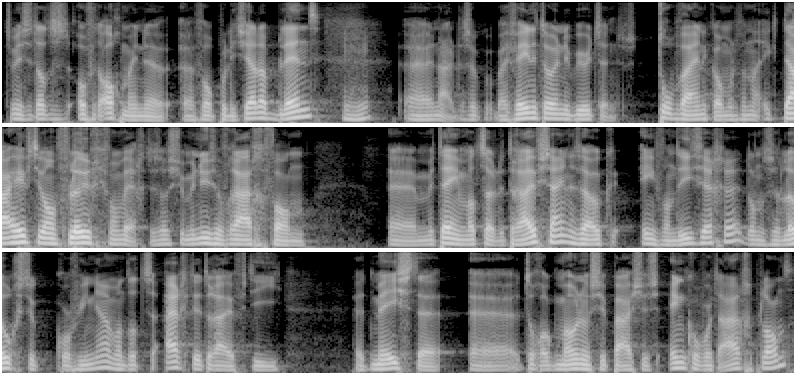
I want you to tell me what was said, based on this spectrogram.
Tenminste, dat is over het algemeen de eh, Valpolicella blend. Eh, nou, dat is ook bij Veneto in de buurt. En dus topwijnen komen van. Ik, daar heeft hij wel een vleugje van weg. Dus als je me nu zou vragen van eh, meteen wat zou de druif zijn, dan zou ik een van die zeggen. Dan is het de Corvina, want dat is eigenlijk de druif die het meeste eh, toch ook monocepages enkel wordt aangeplant.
